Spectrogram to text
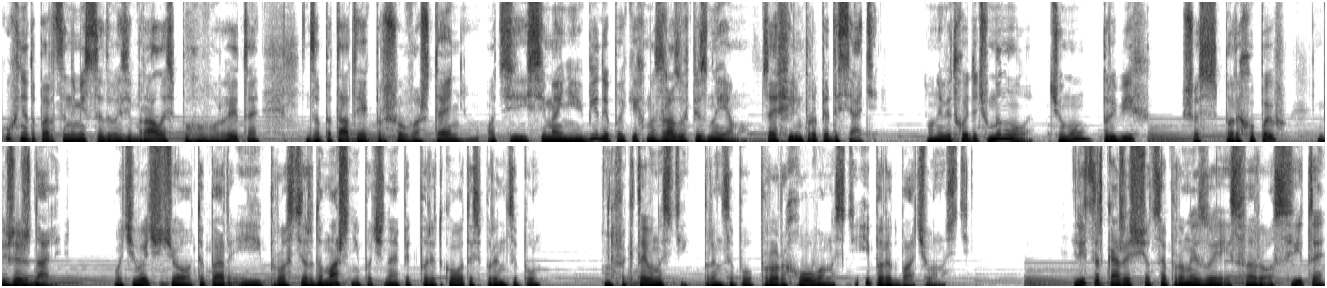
Кухня тепер це не місце, де ви зібрались поговорити, запитати, як пройшов ваш день. Оці сімейні обіди, по яких ми зразу впізнаємо. Це фільм про 50-ті. Вони відходять в минуле. Чому прибіг, щось перехопив, біжиш далі. Вочевидь, що тепер і простір домашній починає підпорядковуватись принципу ефективності, принципу прораховуваності і передбачуваності. Ріцер каже, що це пронизує і сферу освіти,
